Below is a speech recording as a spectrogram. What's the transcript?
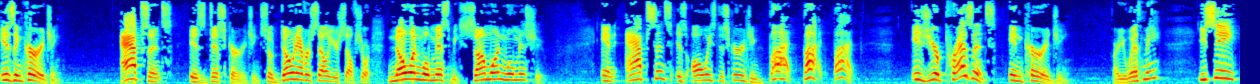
is encouraging. Absence is discouraging. So don't ever sell yourself short. No one will miss me. Someone will miss you. And absence is always discouraging. But, but, but, is your presence encouraging? Are you with me? You see,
